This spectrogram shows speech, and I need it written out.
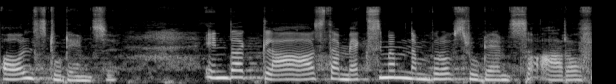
all students. In the class, the maximum number of students are of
